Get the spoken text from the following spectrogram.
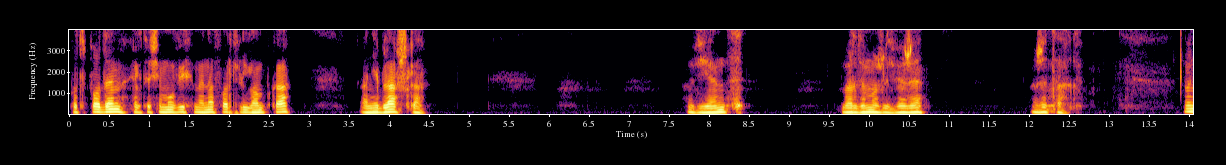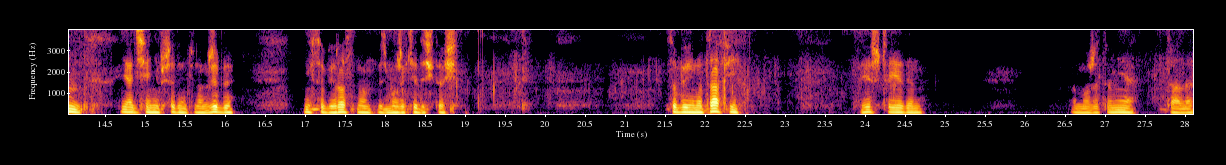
pod spodem, jak to się mówi, menofor, czyli gąbka, a nie blaszka. Więc bardzo możliwe, że, że tak. No nic, ja dzisiaj nie przyszedłem tu na grzyby. Niech sobie rosną. Być może kiedyś ktoś sobie je natrafi. Jeszcze jeden. A może to nie wcale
